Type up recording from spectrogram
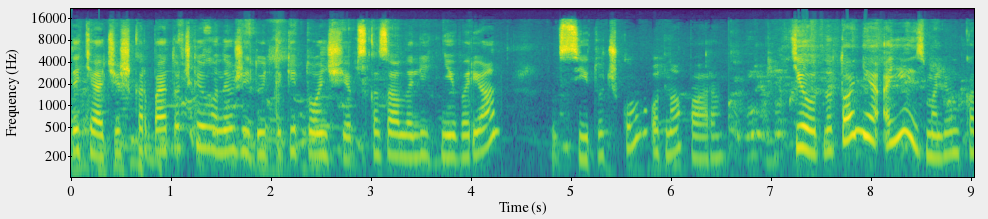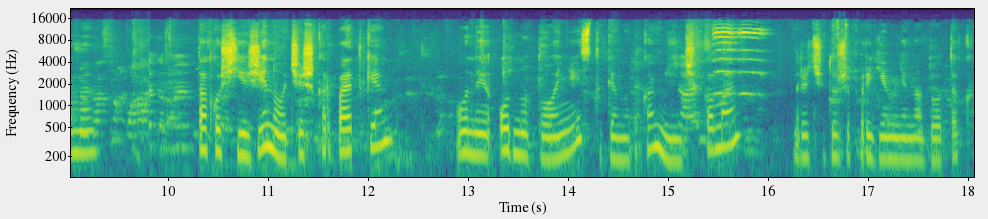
дитячі шкарпеточки, вони вже йдуть такі тонші, я б сказала, літній варіант. В сіточку одна пара. Ті однотонні, а є і з малюнками. Також є жіночі шкарпетки. Вони однотонні з такими камінчиками. До речі, дуже приємні на дотик.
